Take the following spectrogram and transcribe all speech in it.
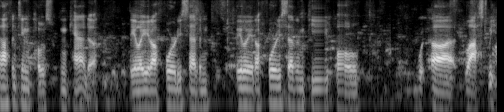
Huffington Post in Canada. They laid off 47. They laid off 47 people uh, last week.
